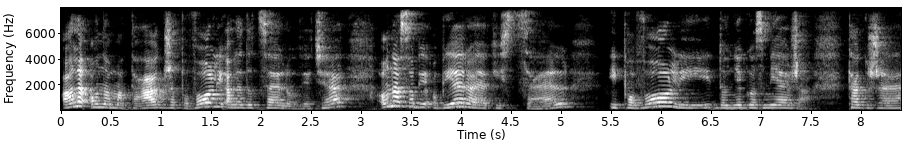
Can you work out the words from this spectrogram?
ale ona ma tak, że powoli, ale do celu, wiecie? Ona sobie obiera jakiś cel i powoli do niego zmierza. Także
